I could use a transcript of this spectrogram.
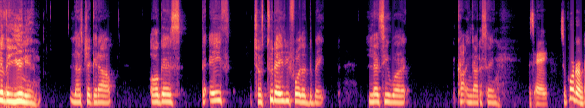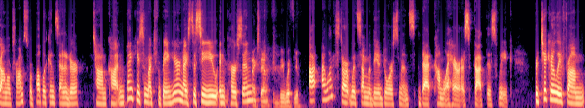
of the Union. Let's check it out. August the 8th, just two days before the debate. Let's see what Cotton got to say. Is a supporter of Donald Trump's Republican Senator Tom Cotton. Thank you so much for being here. Nice to see you in person. Thanks, Dan. Good to be with you. I, I want to start with some of the endorsements that Kamala Harris got this week, particularly from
